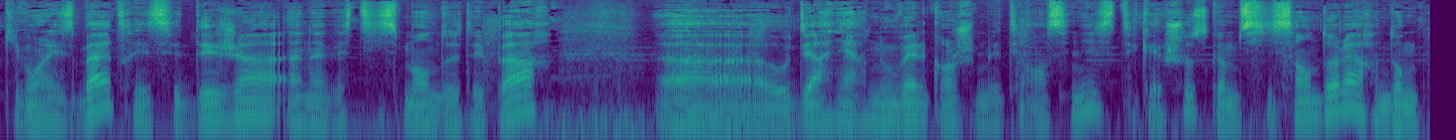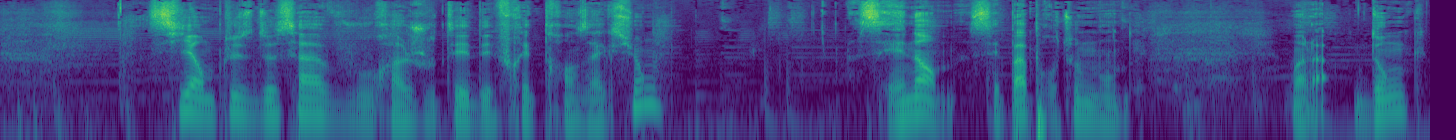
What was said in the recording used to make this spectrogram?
qui vont aller se battre et c'est déjà un investissement de départ euh, aux dernières nouvelles, quand je m'étais renseigné, c'était quelque chose comme 600 dollars. Donc, si en plus de ça, vous rajoutez des frais de transaction, c'est énorme. C'est pas pour tout le monde. Voilà. Donc,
